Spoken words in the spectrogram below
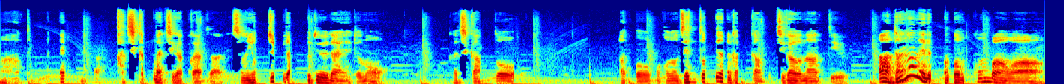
まあ、なんか価値観が違うからさ、その40代、50代の人の価値観と、あと、この Z 世代の価値観と違うなっていう。あ、ダナネルさんどうも、こんばんは。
